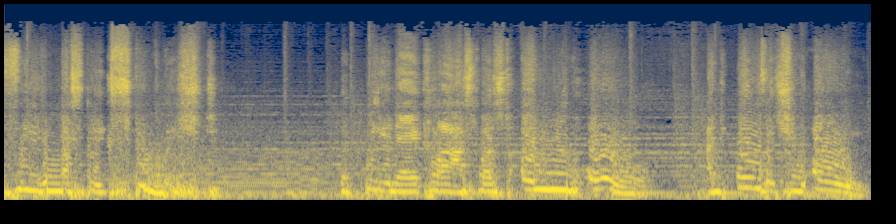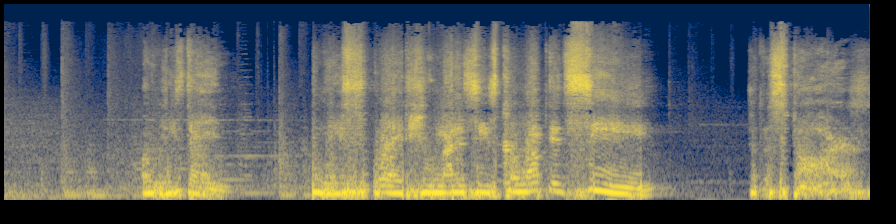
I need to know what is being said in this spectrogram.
Freedom must be extinguished. The billionaire class must own all, and all that you own. Only then can they spread humanity's corrupted seed to the stars.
